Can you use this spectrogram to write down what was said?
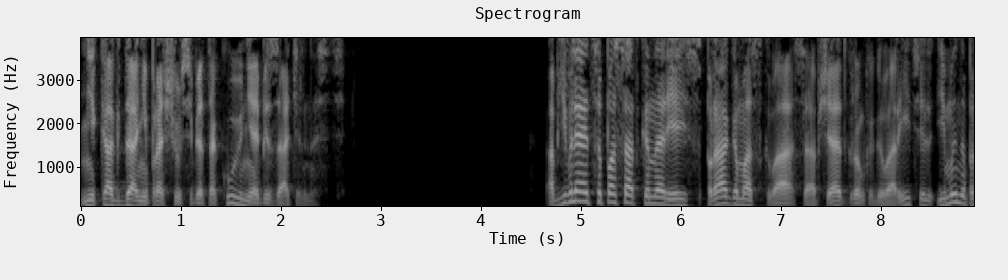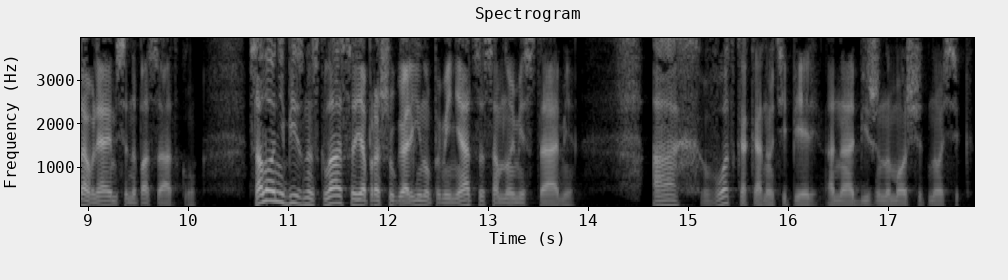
Никогда не прощу себе такую необязательность. Объявляется посадка на рейс Прага-Москва, сообщает громкоговоритель, и мы направляемся на посадку. В салоне бизнес-класса я прошу Галину поменяться со мной местами. Ах, вот как оно теперь, она обиженно морщит носик.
